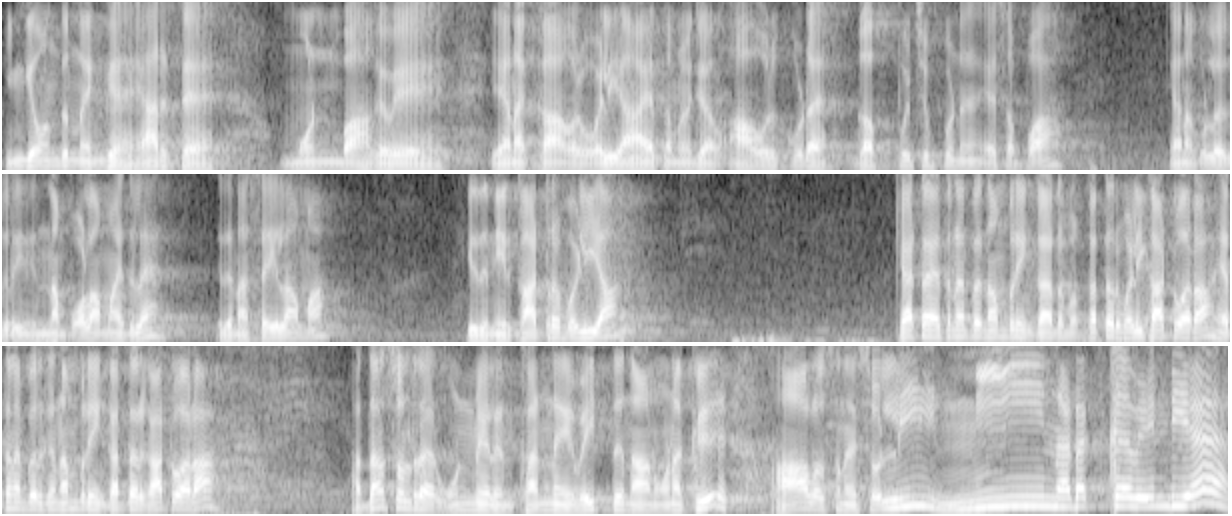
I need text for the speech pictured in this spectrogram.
இங்கே வந்துடணும் எங்கே? யார்கிட்ட? முன்பாகவே. எனக்காக ஒரு வழி ஆயத்தம் பண்ணி அவரு கூட கப்பு சிப்புன்னு ஏசப்பா எனக்குள்ள இருக்கிற இன்னும் போகலாமா இதில்? இதை நான் செய்யலாமா? இது நீர் காட்டுற வழியா? கேட்டால் எத்தனை பேர் நம்புறீங்க? கத்தர் வழி காட்டுவாரா? எத்தனை பேருக்கு நம்புறீங்க? கத்தர் காட்டுவாரா? அதான் சொல்றார் உண்மையில் என் கண்ணை வைத்து நான் உனக்கு ஆலோசனை சொல்லி நீ நடக்க வேண்டிய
